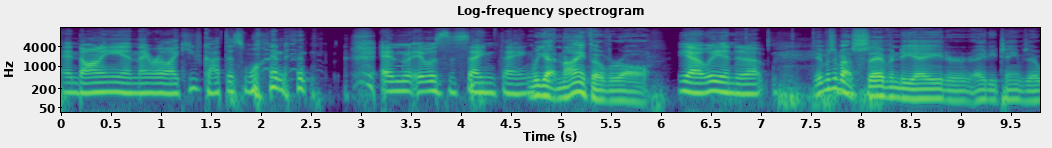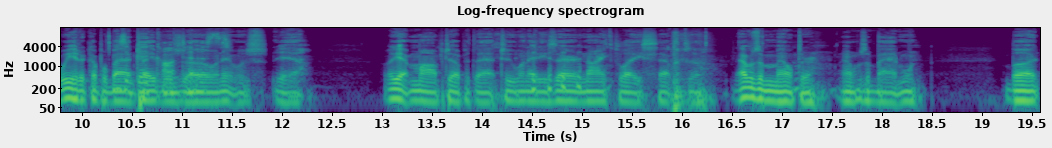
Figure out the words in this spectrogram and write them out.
and Donnie, and they were like, "You've got this one," and it was the same thing. We got ninth overall. yeah, we ended up. It was about seventy-eight or eighty teams there. We had a couple a bad good tables though, and it was yeah. We got mopped up at that two one eighties there in ninth place. That was a that was a melter. That was a bad one. But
